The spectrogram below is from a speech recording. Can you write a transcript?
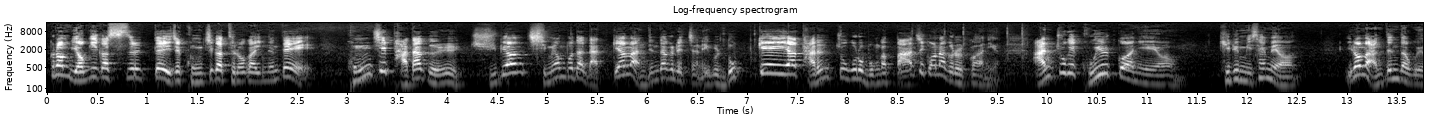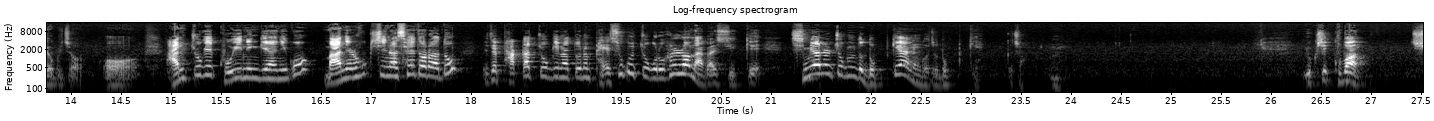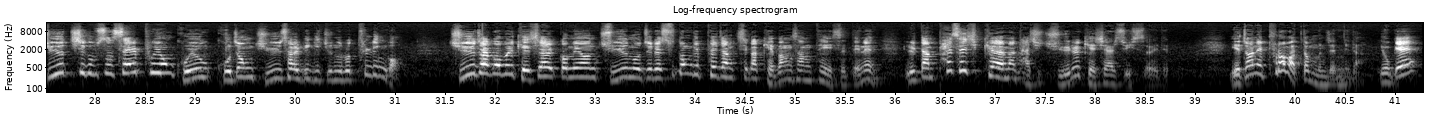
그럼 여기 갔을 때 이제 공지가 들어가 있는데 공지 바닥을 주변 지면보다 낮게 하면 안 된다 그랬잖아요. 이걸 높게 해야 다른 쪽으로 뭔가 빠지거나 그럴 거 아니에요. 안쪽에 고일 거 아니에요. 기름이 새면. 이러면 안 된다고요. 그죠? 어, 안쪽에 고이는 게 아니고 만일 혹시나 새더라도 이제 바깥쪽이나 또는 배수구 쪽으로 흘러나갈 수 있게 지면을 조금 더 높게 하는 거죠. 높게. 그죠? 음. 69번 주유 취급소 셀프용 고유, 고정 주유 설비 기준으로 틀린 거 주유 작업을 개시할 거면 주유 노즐의 수동 개폐 장치가 개방 상태에 있을 때는 일단 폐쇄시켜야만 다시 주유를 개시할 수 있어야 되고 예전에 풀어봤던 문제입니다. 요게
